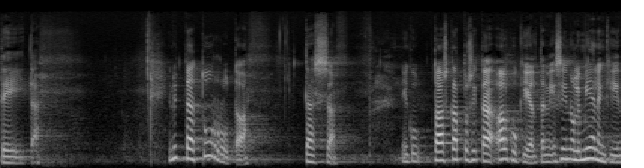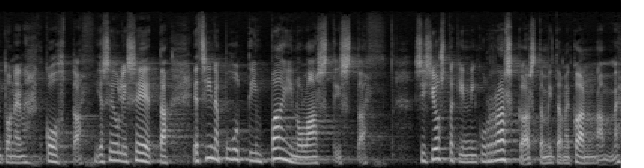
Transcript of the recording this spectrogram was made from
teitä. Ja nyt tämä turruta tässä, niin kun taas katso sitä alkukieltä, niin siinä oli mielenkiintoinen kohta. Ja se oli se, että, että siinä puhuttiin painolastista, siis jostakin niin kuin raskaasta, mitä me kannamme.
